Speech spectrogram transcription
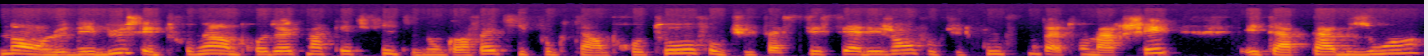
Non, le début, c'est de trouver un product market fit. Donc, en fait, il faut que tu aies un proto, il faut que tu le fasses tester à des gens, il faut que tu te confrontes à ton marché et tu n'as pas besoin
